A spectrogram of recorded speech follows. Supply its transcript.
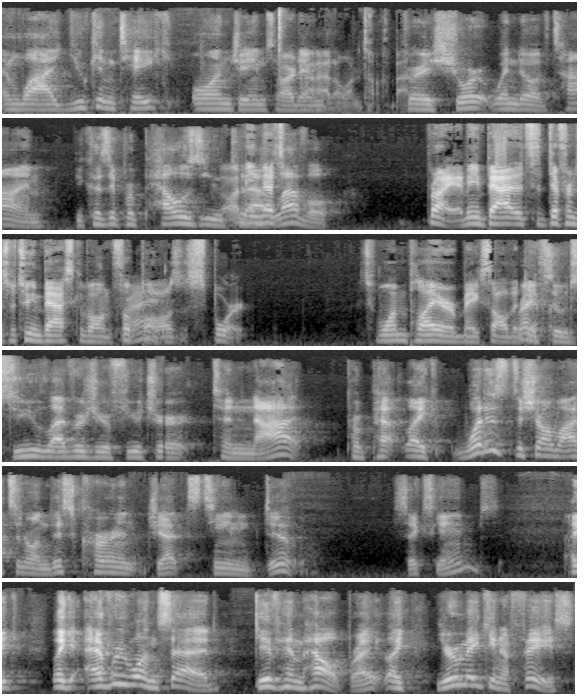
and why you can take on James Harden I don't want to talk about for it. a short window of time because it propels you to I mean, that level. Right. I mean, ba- it's the difference between basketball and football Right. as a sport. It's one player makes all the Right. difference. So do you leverage your future to not propel like what does Deshaun Watson on this current Jets team do? Six games? Like like everyone said, give him help, right? Like you're making a face,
